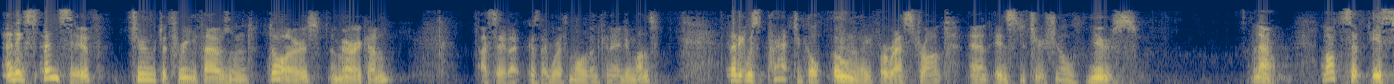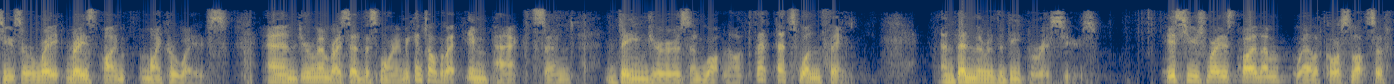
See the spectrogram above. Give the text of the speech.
and expensive, two to three thousand dollars American. I say that because they're worth more than Canadian ones. That it was practical only for restaurant and institutional use. Now, lots of issues are ra- raised by microwaves. And you remember I said this morning, we can talk about impacts and dangers and whatnot. That, that's one thing. And then there are the deeper issues. Issues raised by them? Well, of course, lots of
